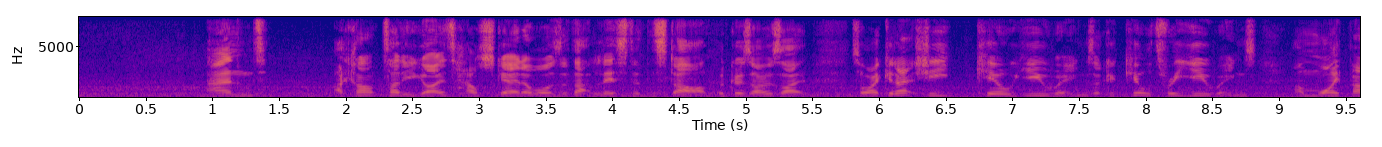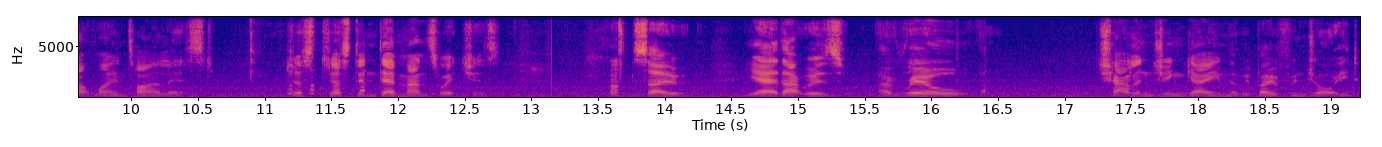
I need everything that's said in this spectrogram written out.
And I can't tell you guys how scared I was of that list at the start because I was like, so I could actually kill U Wings, I could kill three U Wings and wipe out my entire list just just in dead man switches. So, yeah, that was a real challenging game that we both enjoyed.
